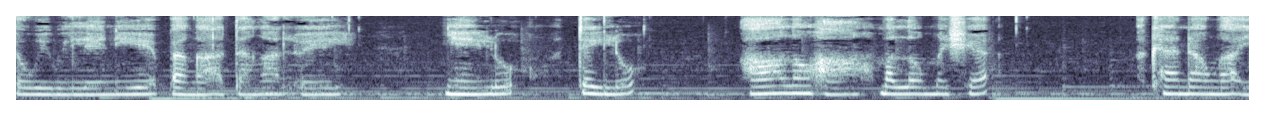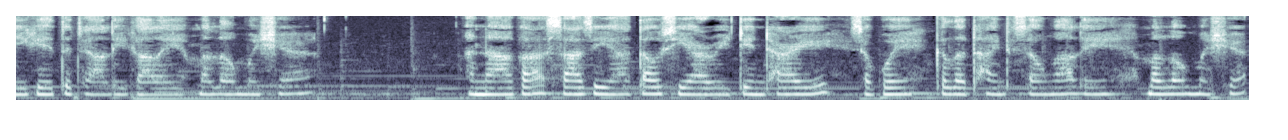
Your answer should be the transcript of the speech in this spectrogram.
တဝီဝီလေးနေတဲ့ပန်ကအတန်ကလွယ်ငြိမ်လို့တိတ်လို့အားလုံးဟာမလုံးမရှက်အခန်းတောင်ကရေခဲတတာလေးကလည်းမလုံးမရှက်အနာကစားစရာတောက်စရာတွေတင်ထားတဲ့စပွဲကလထိုင်တစ်စုံကလည်းမလုံးမရှက်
